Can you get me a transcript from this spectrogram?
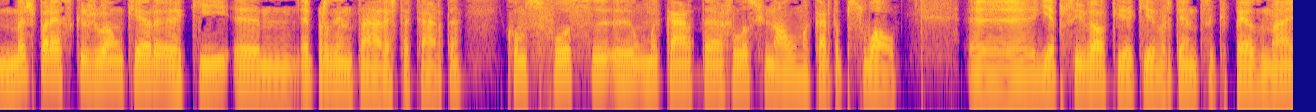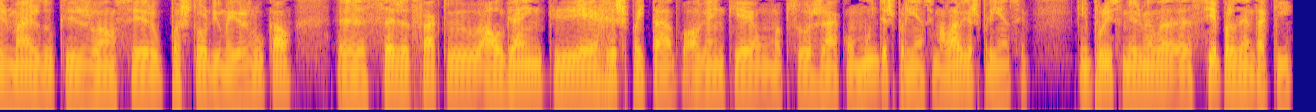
mas parece que João quer aqui apresentar esta carta como se fosse uh, uma carta relacional, uma carta pessoal. Uh, e é possível que aqui a vertente que pese mais, mais do que João ser o pastor de uma igreja local, uh, seja de facto alguém que é respeitado, alguém que é uma pessoa já com muita experiência, uma larga experiência, e por isso mesmo ela uh, se apresenta aqui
